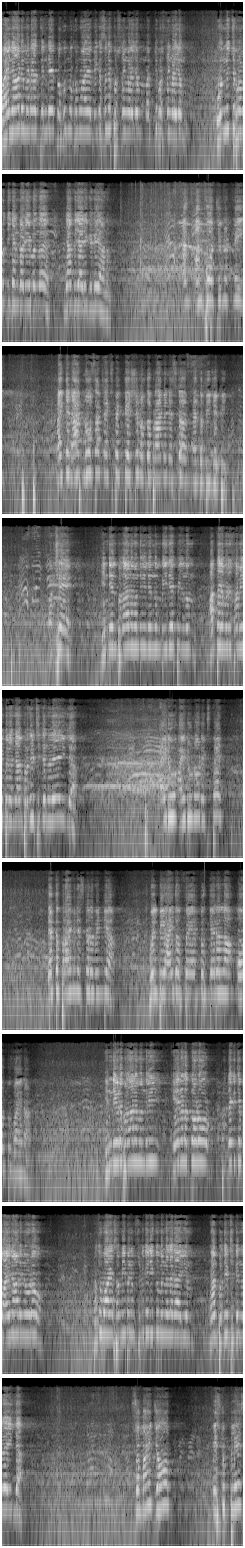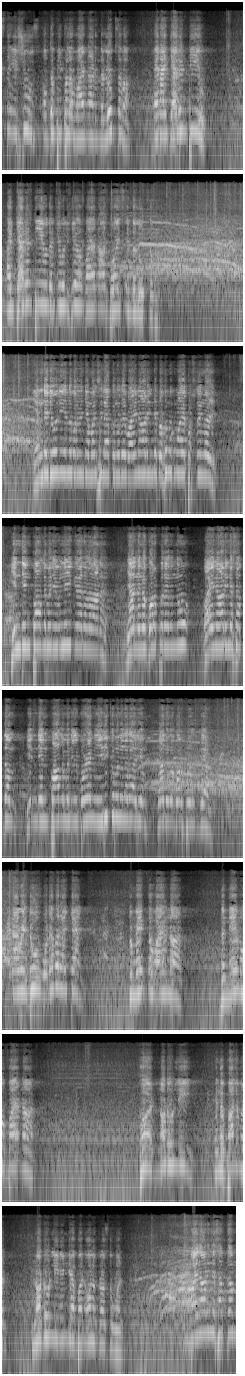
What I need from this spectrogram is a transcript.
വയനാട് മണ്ഡലത്തിന്റെ ബഹുമുഖമായ വികസന പ്രശ്നങ്ങളിലും മറ്റു പ്രശ്നങ്ങളിലും ഒന്നിച്ചു പ്രവർത്തിക്കാൻ കഴിയുമെന്ന് ഞാൻ വിചാരിക്കുകയാണ് unfortunately, I can have no such expectation of the Prime Minister and the BJP. പക്ഷേ ഇന്ത്യൻ പ്രധാനമന്ത്രിയിൽ നിന്നും ബി ജെ പിയിൽ നിന്നും അത്തരമൊരു സമീപനം ഞാൻ പ്രതീക്ഷിക്കുന്നതേ ഇല്ല I do, I do not expect that the Prime Minister of India will be either fair to Kerala or to Wayanad. ഇന്ത്യയുടെ പ്രധാനമന്ത്രി കേരളത്തോടോ പ്രത്യേകിച്ച് വയനാടിനോടോ പൊതുവായ സമീപനം സ്വീകരിക്കുമെന്നുള്ള കാര്യം ഞാൻ പ്രതീക്ഷിക്കുന്നതേ ഇല്ല so my job is to place the issues of the people of Wayanad in the Lok Sabha. And I guarantee you, I guarantee you that you will hear Wayanad's voice in the Lok Sabha. എന്റെ ജോലി എന്ന് പറഞ്ഞ് ഞാൻ മനസ്സിലാക്കുന്നത് വയനാടിന്റെ ബഹുമുഖമായ പ്രശ്നങ്ങൾ Indian പാർലമെന്റിൽ ഉന്നയിക്കുക എന്നുള്ളതാണ് ഞാൻ നിങ്ങൾക്ക് ഉറപ്പു നൽകുന്നു വയനാടിന്റെ ശബ്ദം ഇന്ത്യൻ പാർലമെന്റിൽ മുഴങ്ങിയിരിക്കുമെന്നുള്ള കാര്യം ഞാൻ നിങ്ങൾക്ക് ഉറപ്പു നൽകുകയാണ് And I will do whatever I can to make the Wayanad, the name of Wayanad, heard not only in the parliament, not only in India, but all across the world. ഈ വയനാടിന്റെ ശബ്ദം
